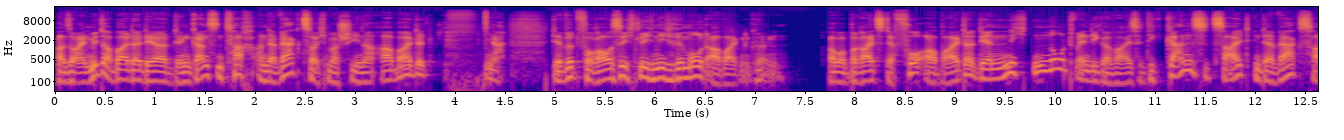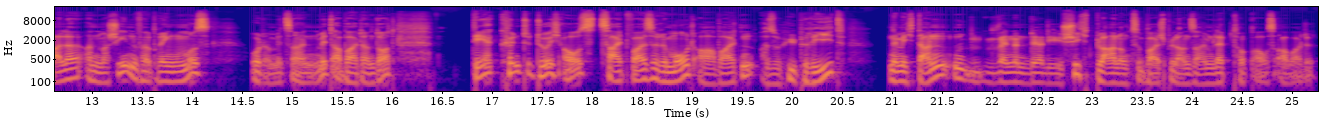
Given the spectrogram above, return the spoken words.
Also ein Mitarbeiter, der den ganzen Tag an der Werkzeugmaschine arbeitet, ja, der wird voraussichtlich nicht remote arbeiten können. Aber bereits der Vorarbeiter, der nicht notwendigerweise die ganze Zeit in der Werkshalle an Maschinen verbringen muss oder mit seinen Mitarbeitern dort, der könnte durchaus zeitweise remote arbeiten, also hybrid, nämlich dann, wenn der die Schichtplanung zum Beispiel an seinem Laptop ausarbeitet.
